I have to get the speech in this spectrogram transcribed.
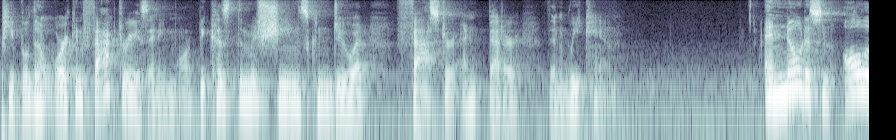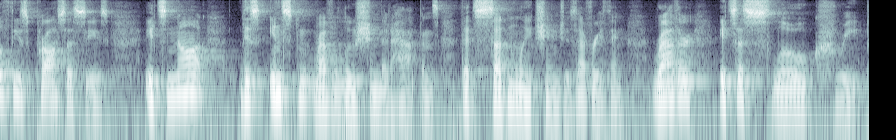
people don't work in factories anymore, because the machines can do it faster and better than we can. And notice in all of these processes, it's not this instant revolution that happens that suddenly changes everything. Rather, it's a slow creep.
